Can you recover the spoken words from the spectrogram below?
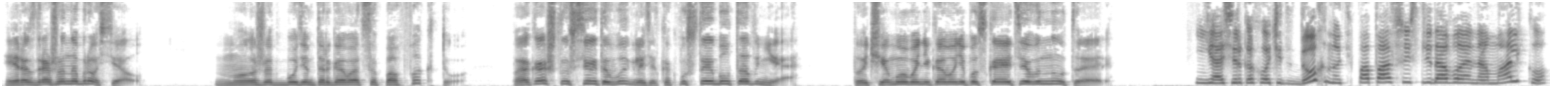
и раздраженно бросил. «Может, будем торговаться по факту?» Пока что все это выглядит как пустая болтовня. Почему вы никого не пускаете внутрь? Ящерка хочет сдохнуть, попавшись в следовую аномальку?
